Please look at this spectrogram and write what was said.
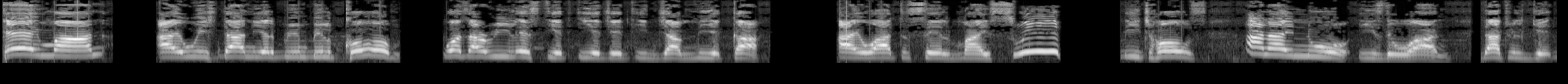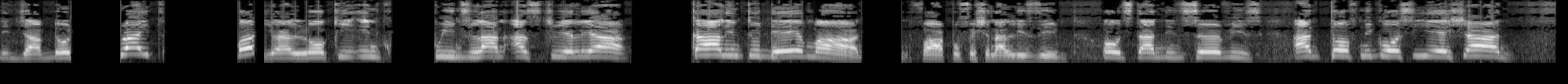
Hey man, I wish Daniel Brimblecombe was a real estate agent in Jamaica. I want to sell my sweet beach house and I know he's the one that will get the job done right. But you're lucky in Queensland, Australia. Call him today, man, for professionalism, outstanding service, and tough negotiation.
